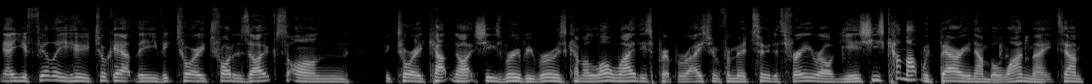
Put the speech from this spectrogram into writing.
Now, your filly who took out the Victoria Trotters Oaks on Victoria Cup night. She's Ruby Roo. has come a long way this preparation from her two to three year old years. She's come up with barrier number one, mate. Um,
